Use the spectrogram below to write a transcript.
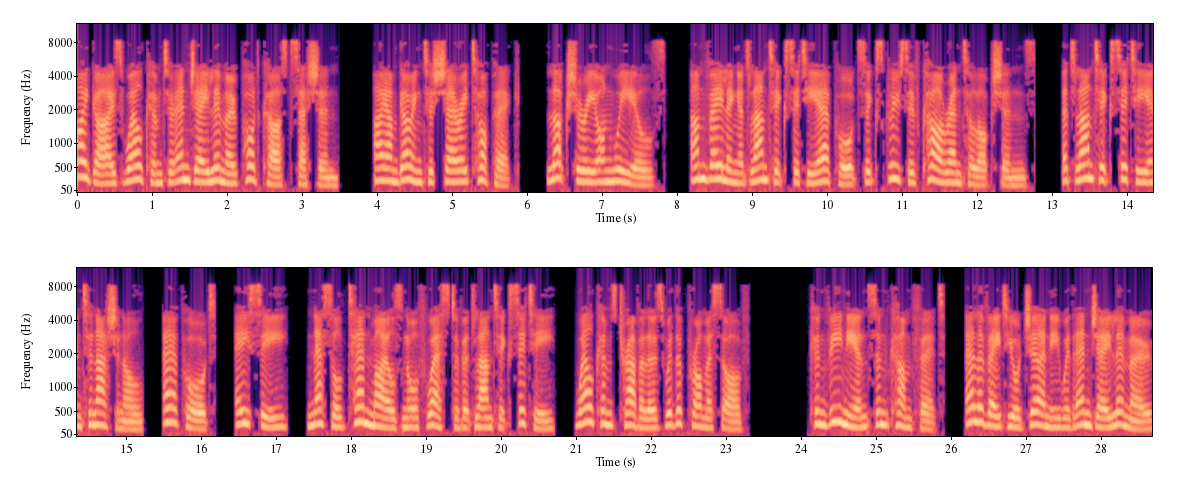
Hi guys, welcome to NJ Limo podcast session. I am going to share a topic luxury on wheels. Unveiling Atlantic City Airport's exclusive car rental options. Atlantic City International Airport, ACY, nestled 10 miles northwest of Atlantic City, welcomes travelers with a promise of convenience and comfort. Elevate your journey with NJ Limo,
